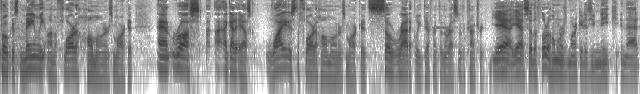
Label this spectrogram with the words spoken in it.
focused mainly on the Florida homeowners market. And Ross, I, I got to ask, why is the Florida homeowners market so radically different than the rest of the country? Yeah, yeah. So the Florida homeowners market is unique in that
